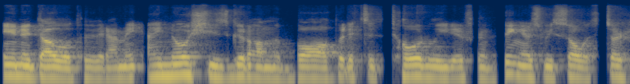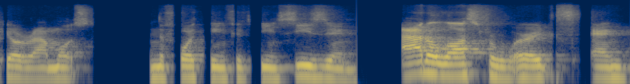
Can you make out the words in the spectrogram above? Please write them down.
in a double pivot. I mean, I know she's good on the ball, but it's a totally different thing, as we saw with Sergio Ramos in the 14 15 season. At a loss for words. And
